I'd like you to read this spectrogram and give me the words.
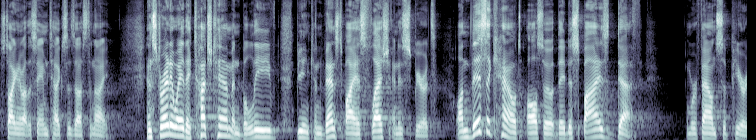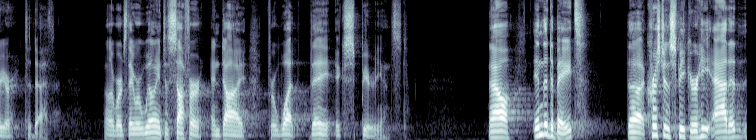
He's talking about the same text as us tonight. And straightway they touched him and believed, being convinced by his flesh and his spirit. On this account also they despised death and were found superior to death. In other words, they were willing to suffer and die for what they experienced. Now, in the debate, the Christian speaker, he added,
